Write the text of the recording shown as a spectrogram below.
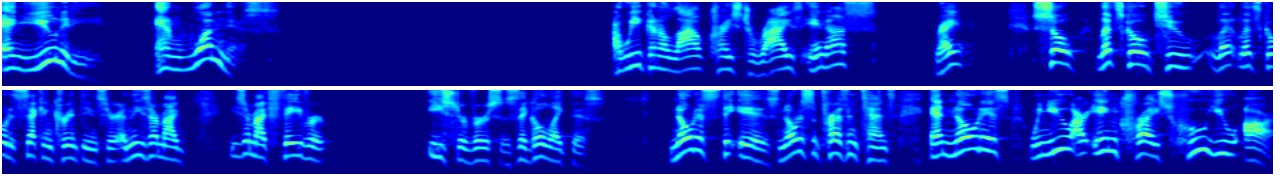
And unity and oneness. Are we going to allow Christ to rise in us? Right? So let's go to let, let's go to Second Corinthians here. And these are my these are my favorite Easter verses. They go like this. Notice the is, notice the present tense, and notice when you are in Christ who you are.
